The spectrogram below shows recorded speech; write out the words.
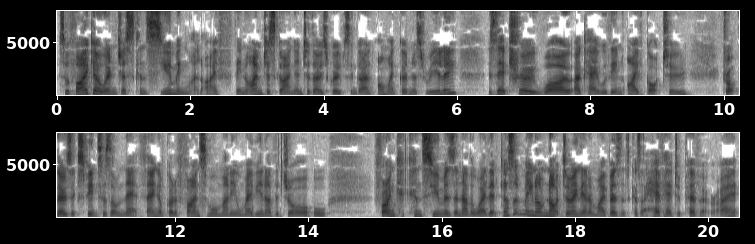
So if I go in just consuming my life, then I'm just going into those groups and going, oh my goodness, really? Is that true? Whoa, okay, well then I've got to drop those expenses on that thing. I've got to find some more money or maybe another job or find consumers another way. That doesn't mean I'm not doing that in my business because I have had to pivot, right?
